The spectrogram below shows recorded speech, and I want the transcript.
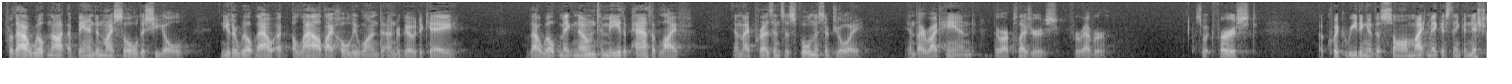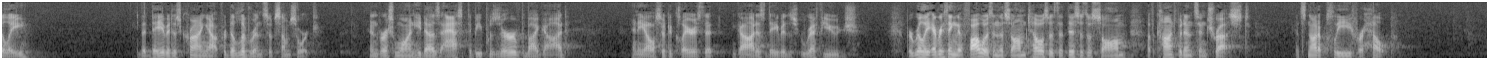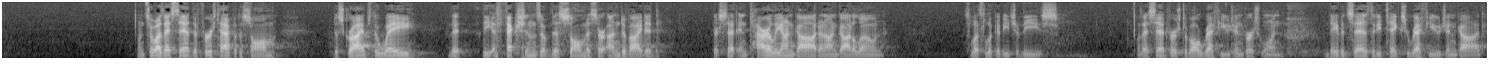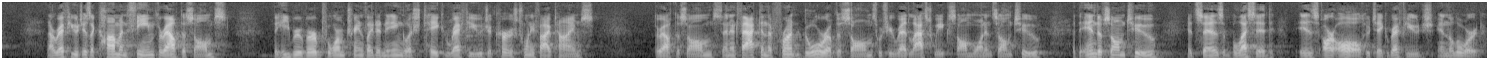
For thou wilt not abandon my soul to Sheol, neither wilt thou allow thy Holy One to undergo decay. Thou wilt make known to me the path of life, and thy presence is fullness of joy. In thy right hand there are pleasures forever. So, at first, a quick reading of this psalm might make us think initially that David is crying out for deliverance of some sort. In verse 1, he does ask to be preserved by God, and he also declares that God is David's refuge. But really, everything that follows in the psalm tells us that this is a psalm of confidence and trust. It's not a plea for help. And so, as I said, the first half of the psalm describes the way that the affections of this psalmist are undivided they're set entirely on God and on God alone. So let's look at each of these. As I said, first of all, refuge in verse 1. David says that he takes refuge in God. Now, refuge is a common theme throughout the Psalms. The Hebrew verb form translated in English, take refuge, occurs 25 times throughout the Psalms. And in fact, in the front door of the Psalms, which we read last week, Psalm 1 and Psalm 2, at the end of Psalm 2, it says, Blessed is are all who take refuge in the Lord.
